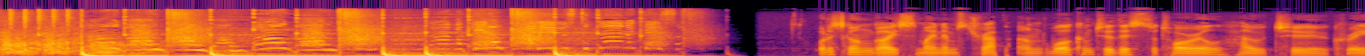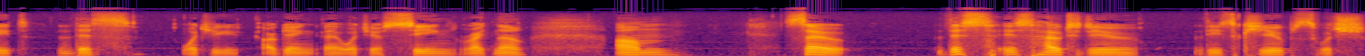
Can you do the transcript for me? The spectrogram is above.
What is going on guys, my name is Trap and welcome to this tutorial how to create this, what you are getting, uh, what you're seeing right now. Um, so, this is how to do these cubes which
